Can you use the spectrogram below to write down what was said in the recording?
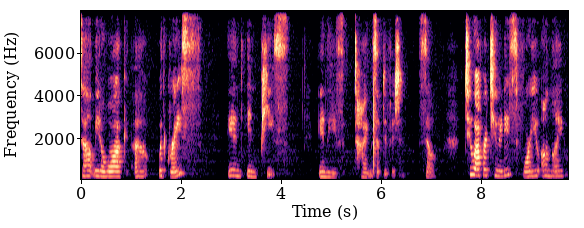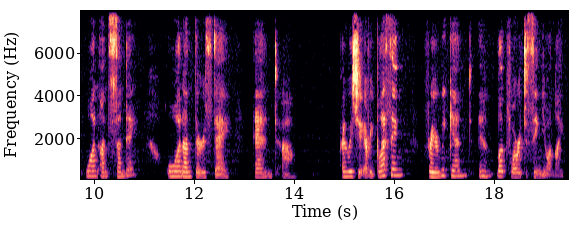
to help me to walk uh, with grace and in peace in these times of division. So, two opportunities for you online one on Sunday, one on Thursday. And um, I wish you every blessing for your weekend and look forward to seeing you online.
